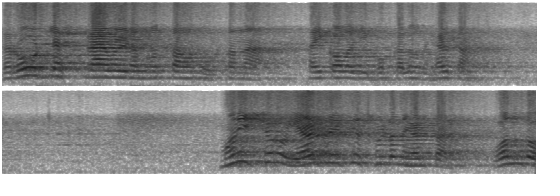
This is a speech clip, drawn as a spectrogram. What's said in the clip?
ದ ರೋಡ್ ಲೆಸ್ ಟ್ರಾವೆಲ್ಡ್ ಅನ್ನುವಂಥ ಒಂದು ತನ್ನ ಸೈಕಾಲಜಿ ಬುಕ್ಕಲ್ಲಿ ಅವನು ಹೇಳ್ತಾನೆ. ಮನುಷ್ಯರು ಎರಡು ರೀತಿಯ ಸುಳ್ಳನ್ನು ಹೇಳ್ತಾರೆ. ಒಂದು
